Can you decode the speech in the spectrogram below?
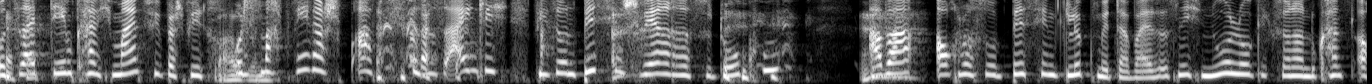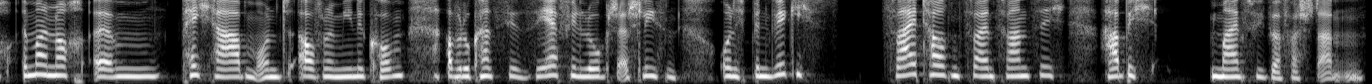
Und seitdem kann ich Minesweeper spielen. Und es Wahnsinn. macht mega Spaß. Es ist eigentlich wie so ein bisschen schwereres Sudoku. Aber auch noch so ein bisschen Glück mit dabei. Es ist nicht nur Logik, sondern du kannst auch immer noch ähm, Pech haben und auf eine Mine kommen. Aber du kannst dir sehr viel logisch erschließen. Und ich bin wirklich 2022 habe ich Minesweeper verstanden.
